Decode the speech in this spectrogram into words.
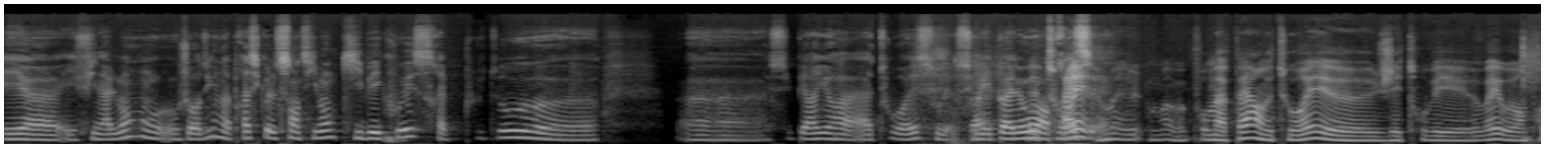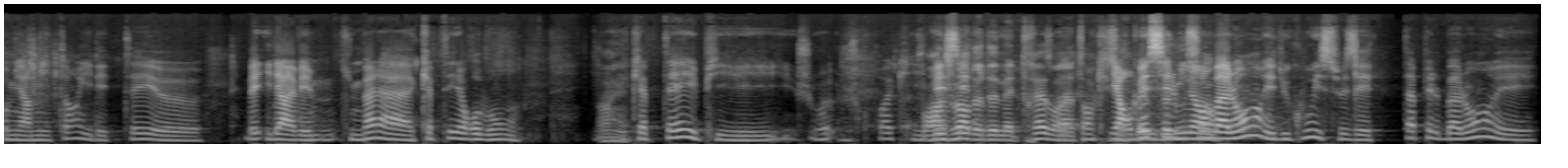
Et, euh, et finalement, aujourd'hui, on a presque le sentiment qu'Ibekwe serait plutôt euh, euh, supérieur à, à Touré sous, le- sous les panneaux. En Touré, presse. pour ma part, Touré, euh, j'ai trouvé, euh, ouais, en première mi-temps, il était, euh, ben, il arrivait du mal à capter les rebonds. Il Ouais. les captait et puis je, je crois qu'il Pour un joueur de 2m13, on Ouais. attend qu'il il soit même rebaissait le- son ballon et du coup il se faisait taper le ballon et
